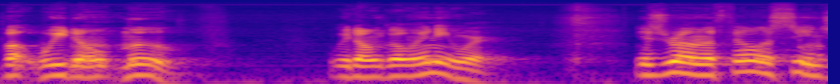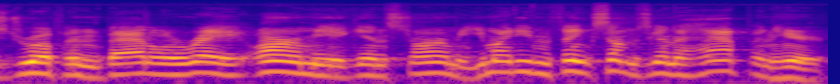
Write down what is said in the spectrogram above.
but we don't move. We don't go anywhere. Israel and the Philistines drew up in battle array, army against army. You might even think something's going to happen here.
